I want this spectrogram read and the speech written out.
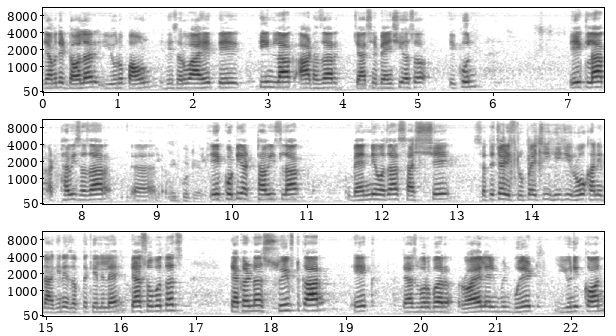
ज्यामध्ये डॉलर युरो पाऊंड हे सर्व आहे ते तीन लाख आठ हजार चारशे ब्याऐंशी असं एकूण एक लाख अठ्ठावीस हजार एक कोटी अठ्ठावीस लाख ब्याण्णव हजार सातशे सत्तेचाळीस रुपयाची ही जी रोख आणि दागिने जप्त केलेले आहे त्यासोबतच त्याकडनं स्विफ्ट कार एक त्याचबरोबर Royal Enfield Bullet Unicorn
